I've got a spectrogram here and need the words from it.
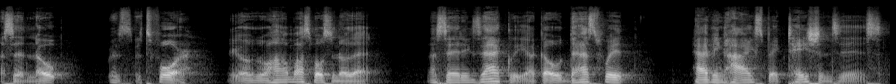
I said, Nope. It's it's four. He goes, Well, how am I supposed to know that? I said, Exactly. I go, that's what having high expectations is.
